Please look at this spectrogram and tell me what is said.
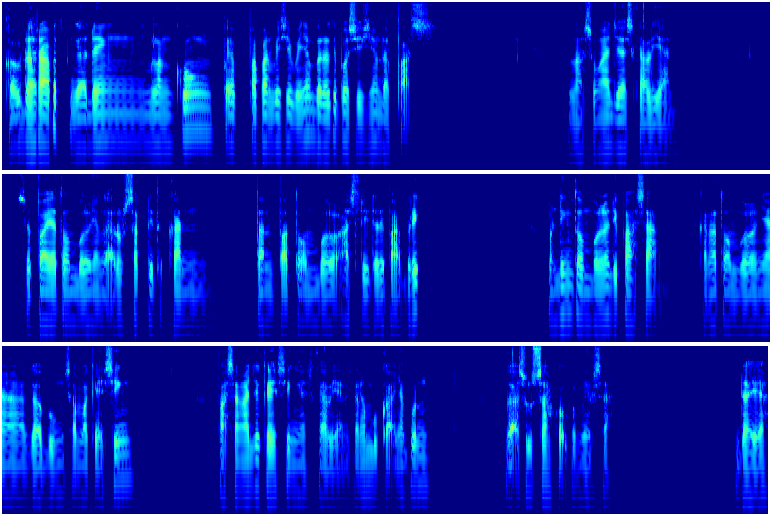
Kalau udah rapet nggak ada yang melengkung papan PCB-nya berarti posisinya udah pas. Langsung aja sekalian. Supaya tombolnya nggak rusak ditekan tanpa tombol asli dari pabrik mending tombolnya dipasang. Karena tombolnya gabung sama casing pasang aja casingnya sekalian. Karena bukanya pun nggak susah kok pemirsa. Udah ya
